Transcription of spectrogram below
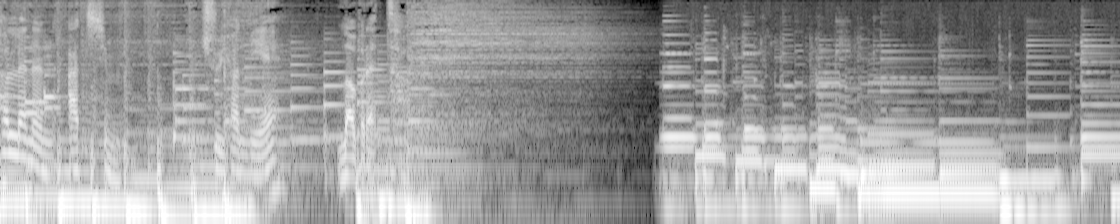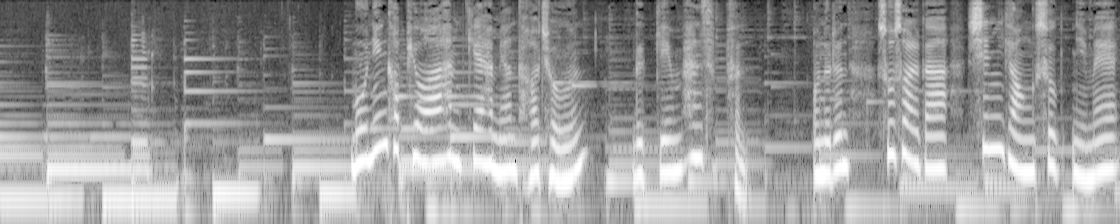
설레는 아침 주현미의 러브레터 모닝커피와 함께하면 더 좋은 느낌 한 스푼. 오늘은 소설가 신경숙님의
